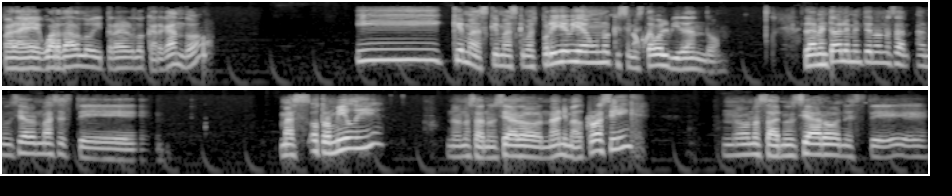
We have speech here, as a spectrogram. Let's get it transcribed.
para eh, guardarlo y traerlo cargando. Y qué más, qué más, qué más. Por ahí había uno que se me estaba olvidando. Lamentablemente no nos an- anunciaron más este más otro Melee, no nos anunciaron Animal Crossing, no nos anunciaron este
